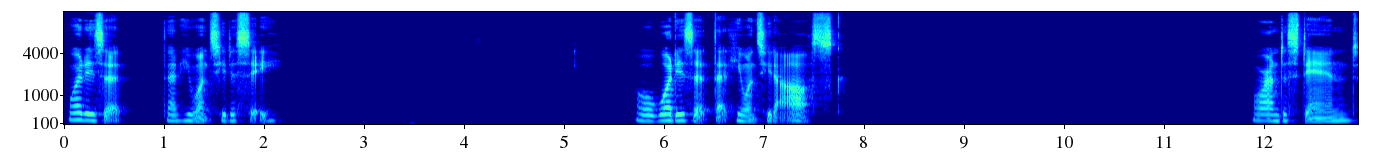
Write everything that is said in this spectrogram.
What is it that he wants you to see? Or what is it that he wants you to ask? Or understand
